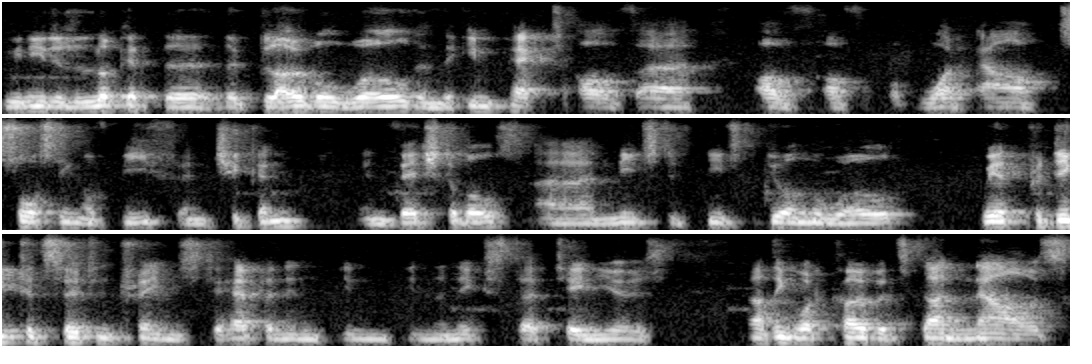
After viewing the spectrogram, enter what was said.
We needed to look at the, the global world and the impact of of, of, of what our sourcing of beef and chicken and vegetables uh, needs to needs to do on the world. We had predicted certain trends to happen in, in, in the next uh, 10 years. I think what COVID's done now is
